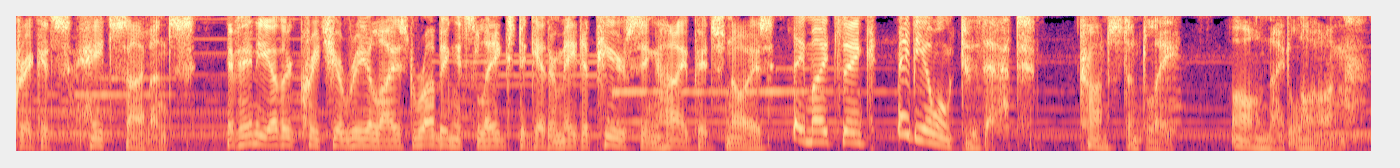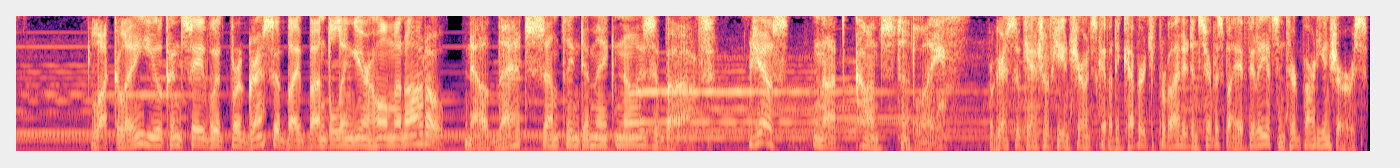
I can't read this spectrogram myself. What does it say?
crickets hate silence. If any other creature realized rubbing its legs together made a piercing, high pitched noise, they might think, maybe I won't do that. Constantly, all night long. Luckily, you can save with Progressive by bundling your home and auto. Now that's something to make noise about. Just not constantly. Progressive Casualty Insurance Company coverage provided and serviced by affiliates and third party insurers.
